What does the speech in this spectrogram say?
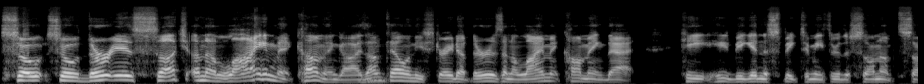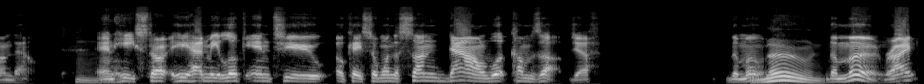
So so there is such an alignment coming, guys. I'm Mhm. telling you straight up, there is an alignment coming that he he began to speak to me through the sun up to sundown. Hmm. And he start he had me look into okay, so when the sun down, what comes up, Jeff? The moon. The moon. moon. The moon, right?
